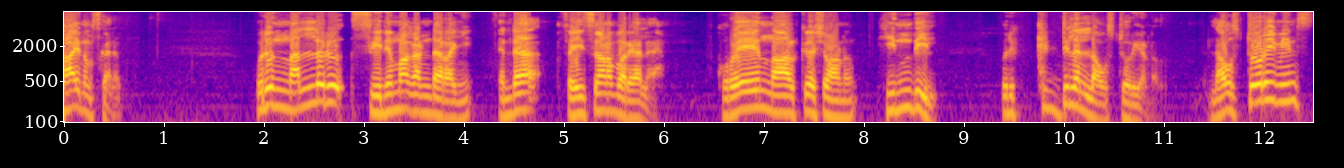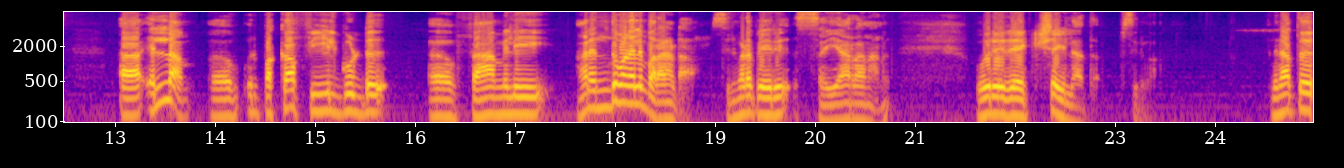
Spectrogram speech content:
ഹായ് നമസ്കാരം. ഒരു നല്ലൊരു സിനിമ കണ്ടിറങ്ങി. എന്റെ ഫേസ് കാണുമ്പോൾ അറിയാമല്ലേ കുറേ നാൾക്ക് ശേഷമാണ് ഹിന്ദിയിൽ ഒരു കിഡിലൻ ലവ് സ്റ്റോറി കണ്ടത്. ലവ് സ്റ്റോറി മീൻസ് എല്ലാം ഒരു പക്ക ഫീൽ ഗുഡ് ഫാമിലി അങ്ങനെ എന്ത് വേണേലും പറയാം കേട്ടോ. സിനിമയുടെ പേര് സയ്യാറ എന്നാണ്. ഒരു രക്ഷയില്ലാത്ത സിനിമ. ഇതിനകത്ത്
